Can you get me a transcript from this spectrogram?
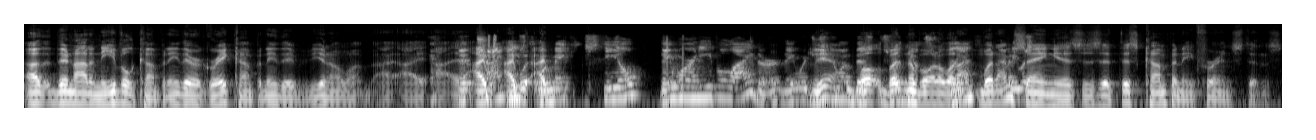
uh, they're not an evil company; they're a great company. They, you know, I, I, I, I, I, would- were making steel. They weren't evil either. They were just yeah, doing well, business. but with no, but what I'm what I'm But was- saying is, is that this company, for instance,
